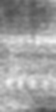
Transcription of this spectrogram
you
